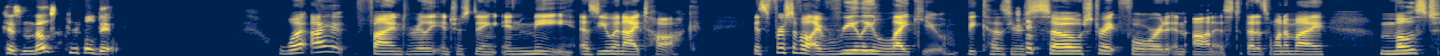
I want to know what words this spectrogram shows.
Because most people do. What I find really interesting in me as you and I talk is first of all, I really like you because you're so straightforward and honest. That is one of my most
